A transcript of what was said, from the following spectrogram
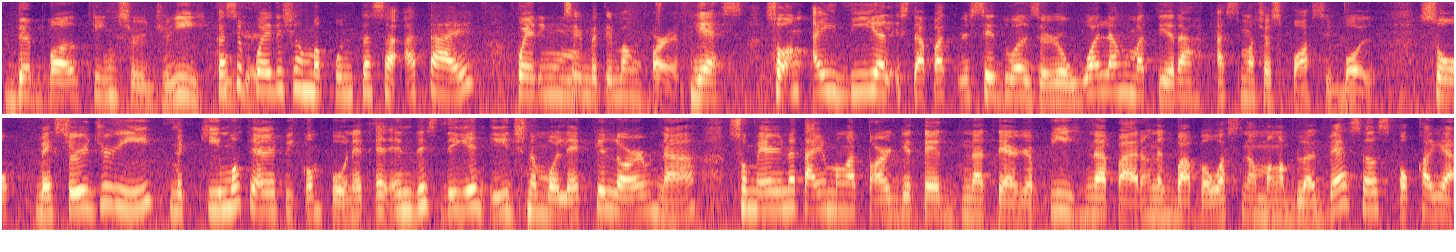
debulking surgery. Kasi Okay. pwede siyang mapunta sa atay, pwedeng Sa iba't ibang part. Yes. So, ang ideal is dapat residual zero, walang matira as much as possible. So, may surgery, may chemotherapy component, and in this day and age na molecular na, so meron na tayong mga targeted na therapy na parang nagbabawas ng mga blood vessels o kaya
